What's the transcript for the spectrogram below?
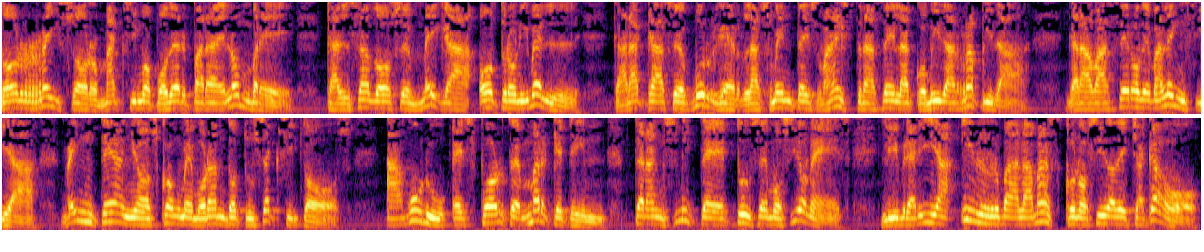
Thor Razor, máximo poder para el hombre. Calzados Mega, otro nivel. Caracas Burger, las mentes maestras de la comida rápida. Grabacero de Valencia, 20 años conmemorando tus éxitos. Aguru Sport Marketing transmite tus emociones. Librería Irba, la más conocida de Chacao.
